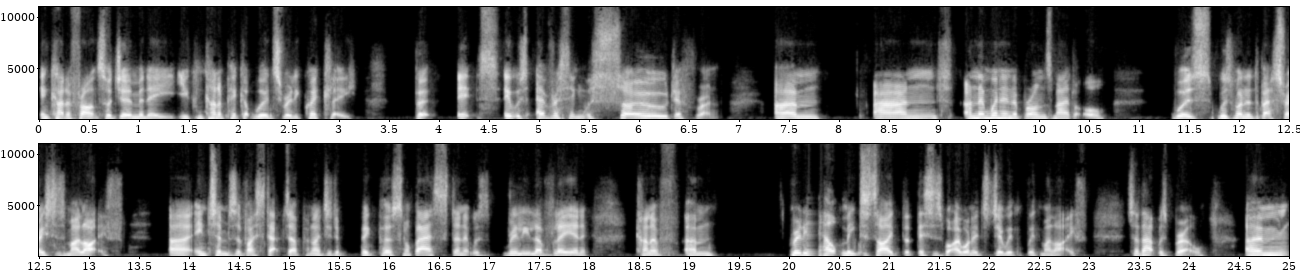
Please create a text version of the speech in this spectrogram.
in kind of France or Germany, you can kind of pick up words really quickly, but it's, it was, everything was so different. Um, and, and then winning a bronze medal, was was one of the best races of my life. Uh, in terms of I stepped up and I did a big personal best, and it was really lovely, and it kind of um, really helped me decide that this is what I wanted to do with with my life. So that was brill. Um,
